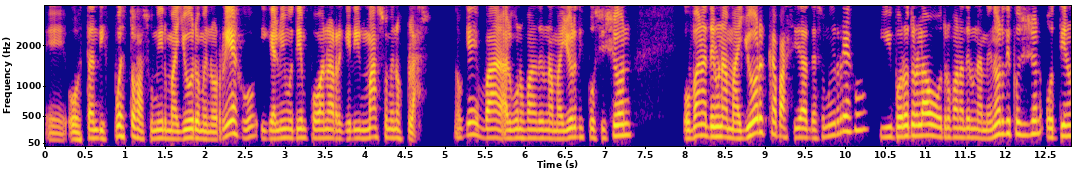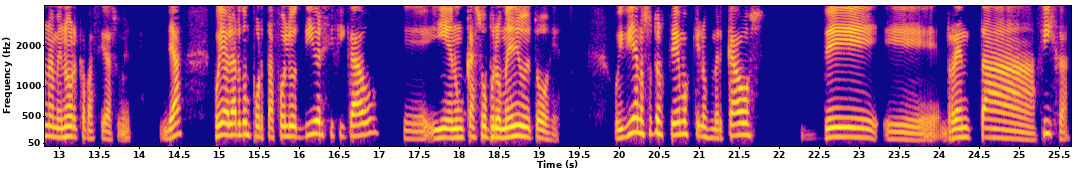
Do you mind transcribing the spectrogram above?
eh, o están dispuestos a asumir mayor o menor riesgo y que al mismo tiempo van a requerir más o menos plazo. ¿ok? algunos van a tener una mayor disposición o van a tener una mayor capacidad de asumir riesgo y por otro lado otros van a tener una menor disposición o tienen una menor capacidad de asumir riesgo. ¿ya? Voy a hablar de un portafolio diversificado eh, y en un caso promedio de todo esto. Hoy día nosotros creemos que los mercados de eh, renta fija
